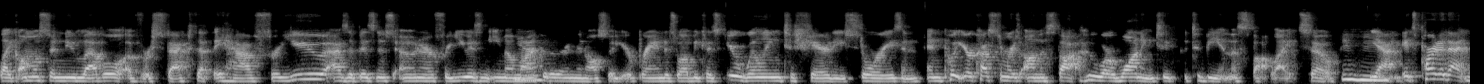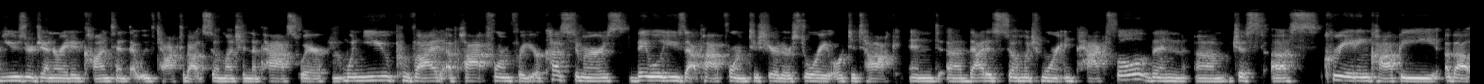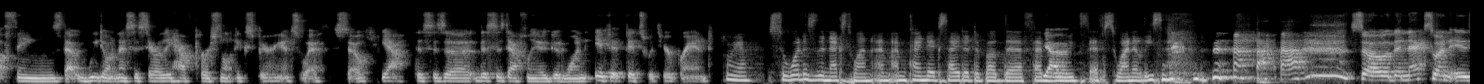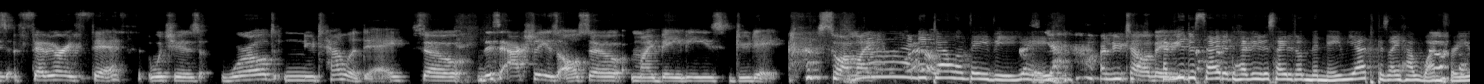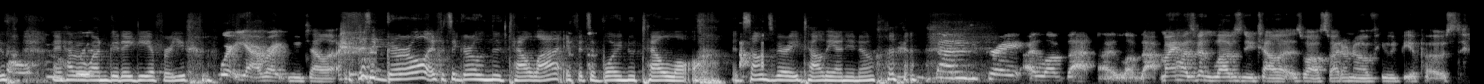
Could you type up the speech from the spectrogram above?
like almost a new level of respect that they have for you as a business owner, for you as an email yeah. marketer, and then also your brand as well, because you're willing to share these stories and, and put your customers on the spot who are wanting to, to be in the spotlight. So, mm-hmm. yeah, it's part of that user generated content that we've talked about so much in the past, where when you provide a platform for your customers, they will use that platform to share their story or to talk. And uh, that is so much more impactful than um, just us creating copy about things things that we don't necessarily have personal experience with. So yeah, this is a this is definitely a good one if it fits with your brand. Oh yeah. So what is the next one? I'm I'm kind of excited about the February yeah. 5th one, Elisa. so the next one is February 5th, which is World Nutella Day. So this actually is also my baby's due date. so I'm like, wow. Nutella baby, yay! Yeah, a Nutella baby. Have you decided? Have you decided on the name yet? Because I have one for you. I have a one good idea for you. Where, yeah, right, Nutella. if it's a girl, if it's a girl, Nutella. If it's a boy, Nutella. It sounds very Italian, you know. that is great. I love that. I love that. My husband loves Nutella as well, so I don't know if he would be opposed.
